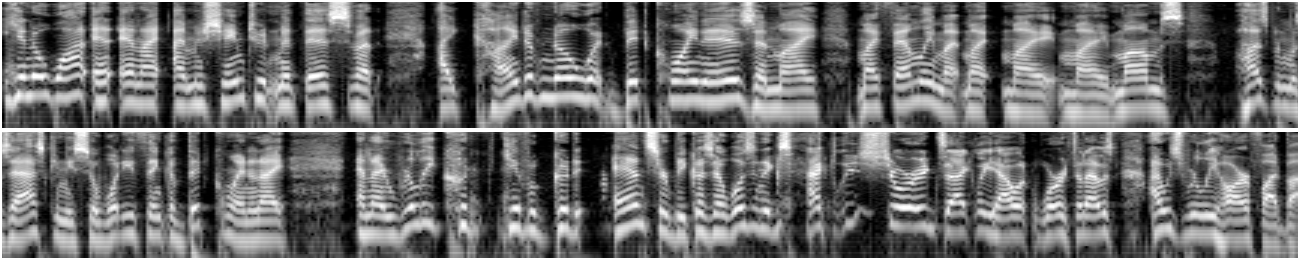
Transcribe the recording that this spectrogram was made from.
you know what? And, and I, I'm ashamed to admit this, but I kind of know what Bitcoin is, and my my family, my my my my mom's husband was asking me, "So what do you think of Bitcoin?" And I and I really couldn't give a good answer because I wasn't exactly sure exactly how it worked, and I was I was really horrified by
